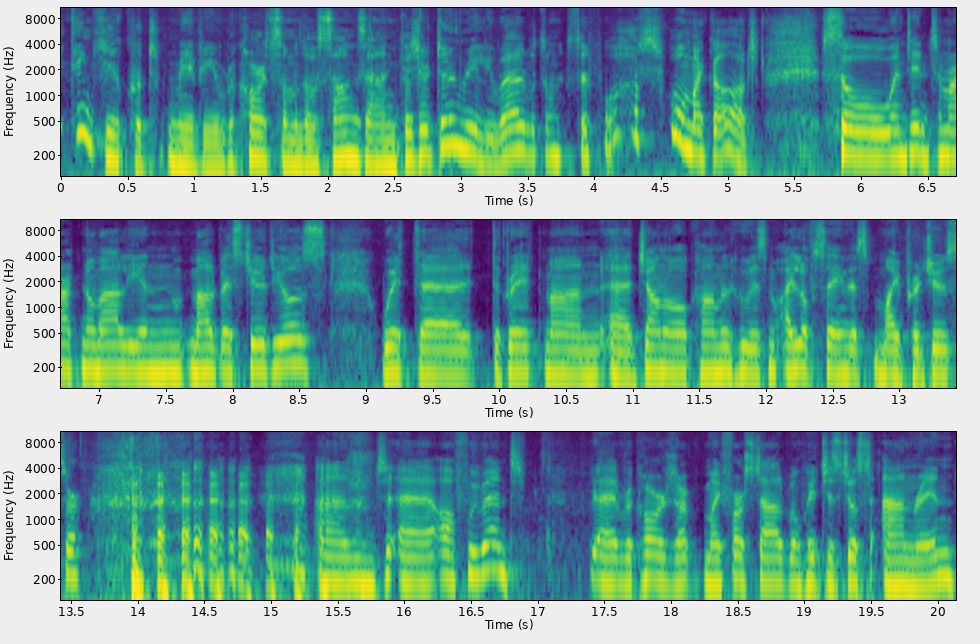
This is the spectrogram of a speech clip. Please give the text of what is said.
I think you could maybe record some of those songs, Anne, because you're doing really well with them. I said, What? Oh my God. So went into Martin O'Malley in Malbay Studios with uh, the great man, uh, John O'Connell, who is, I love saying this, my producer. and uh, off we went. Uh, recorded my first album, which is just Anne Rynne,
